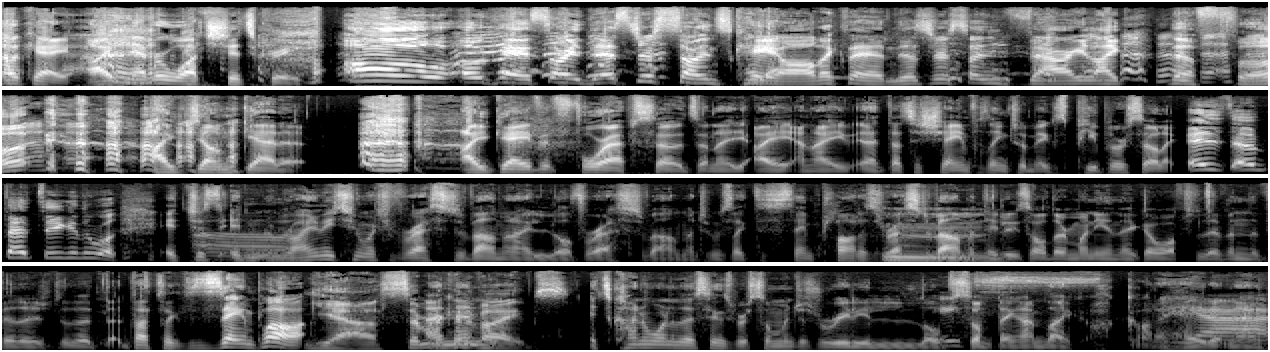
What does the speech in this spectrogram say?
okay, I've never watched Schitt's Creek. Oh, okay. Sorry, this just sounds chaotic. Then this just sounds very like the foot. I don't get it. I gave it four episodes, and I, I and I and that's a shameful thing to admit because people are so like it's the best thing in the world. It just it reminded me too much of Arrested Development. I love Arrested Development. It was like the same plot as Arrested Development. They lose all their money and they go off to live in the village. Th- th- That's like the same plot. Yeah, similar kind of vibes. It's kind of one of those things where someone just really loves It's- something. I'm like, oh god, I hate it now.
